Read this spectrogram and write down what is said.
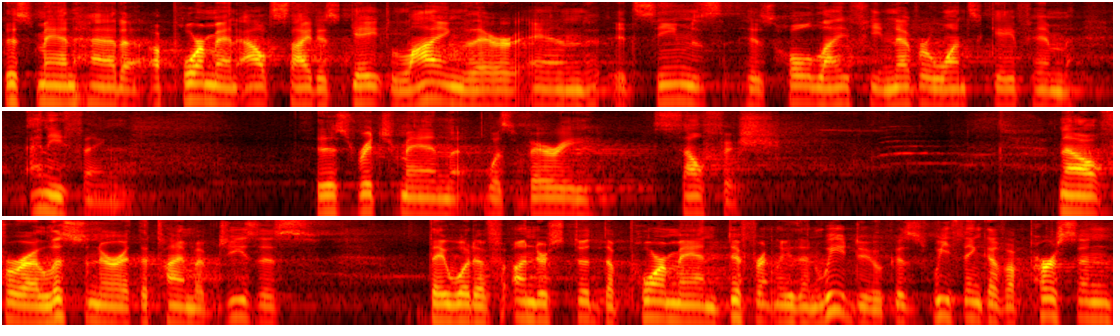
This man had a, a, poor man outside his gate lying there, and it seems his whole life he never once gave him anything. This rich man that was very selfish. Now, for a listener at the time of Jesus, they would have understood the poor man differently than we do, because we think of a person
